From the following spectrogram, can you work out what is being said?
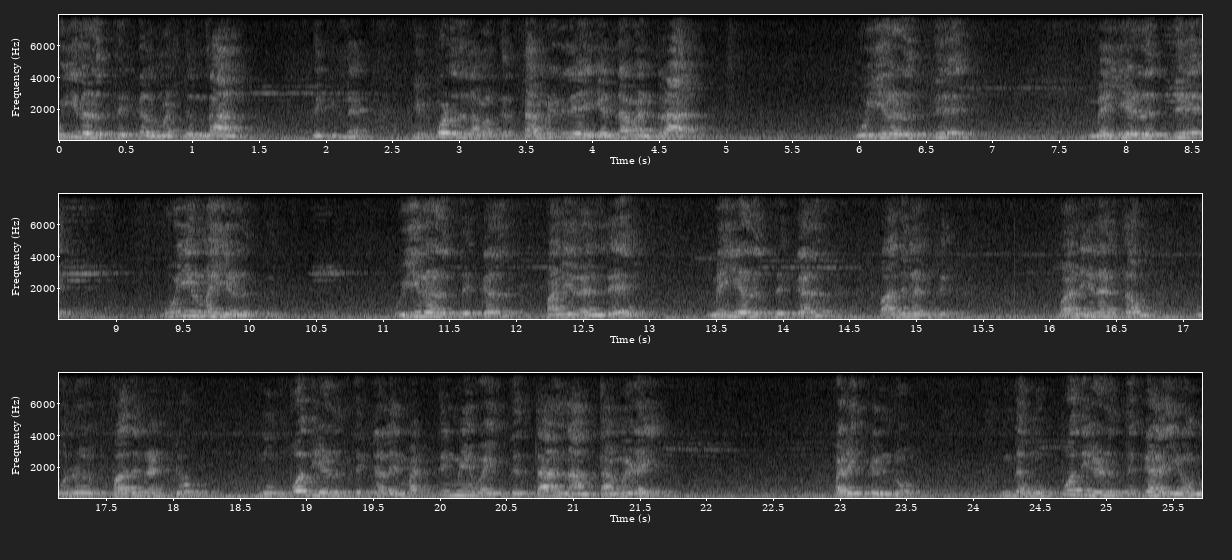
உயிரெழுத்துக்கள் மட்டும்தான் இருக்கின்றன. இப்பொழுது நமக்கு தமிழிலே என்னவென்றால் உயிரெழுத்து மெய்யெழுத்து உயிர்மெய் எழுத்து உயிரெழுத்துக்கள் பனிரெண்டு மெய்யெழுத்துக்கள் பதினெட்டு. பனிரெண்டும் ஒரு பதினெட்டும் முப்பது எழுத்துக்களை மட்டுமே வைத்துத்தான் நாம் தமிழை படிக்கின்றோம். இந்த முப்பது எழுத்துக்களையும்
